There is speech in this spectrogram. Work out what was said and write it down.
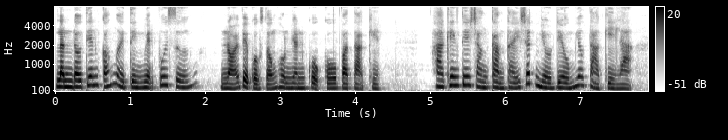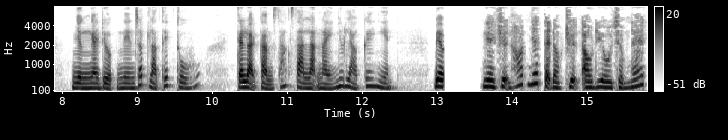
Lần đầu tiên có người tình nguyện vui sướng, nói về cuộc sống hôn nhân của cô và Tạ Kiệt. Hà Kinh tuy rằng cảm thấy rất nhiều điều miêu tả kỳ lạ, nhưng nghe được nên rất là thích thú. Cái loại cảm giác xa lạ này như là gây nghiện. Biểu... Nghe chuyện hot nhất tại đọc truyện audio.net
